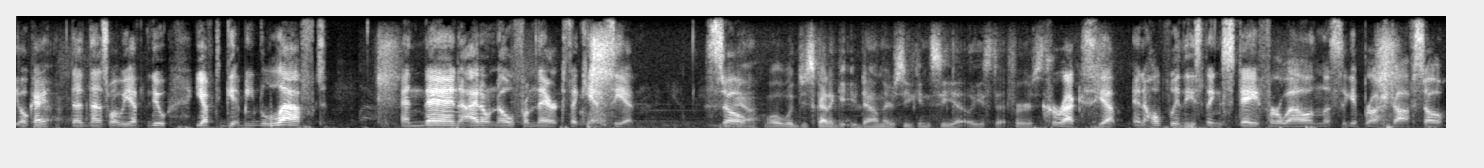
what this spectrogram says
okay Yeah. then that's what we have to do you have to get me left and then i don't know from there because i can't see it so Yeah. Well, we just got to get you down there so you can see at least at first. correct yep and hopefully these things stay for a while unless they get brushed off so all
